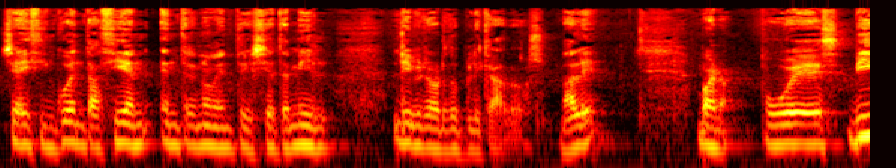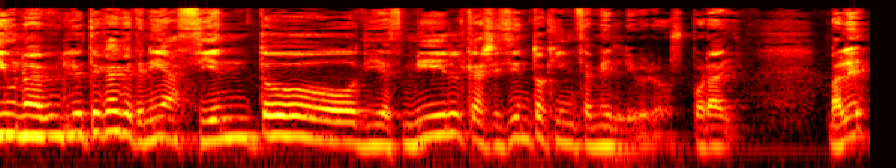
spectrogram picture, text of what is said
si hay 50, 100, entre 97.000 libros duplicados, ¿vale? Bueno, pues vi una biblioteca que tenía 110.000, casi 115.000 libros, por ahí. ¿Vale?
